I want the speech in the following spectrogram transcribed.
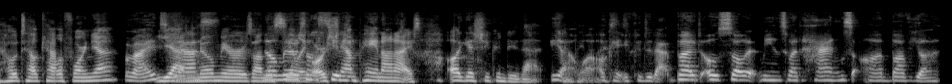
Hotel California. Right. Yeah, yes. no mirrors on No the ceiling on or ceiling. champagne on ice. Oh, I guess you can do that. Yeah, Champagne well, okay, you could do that, but also it means what hangs above your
